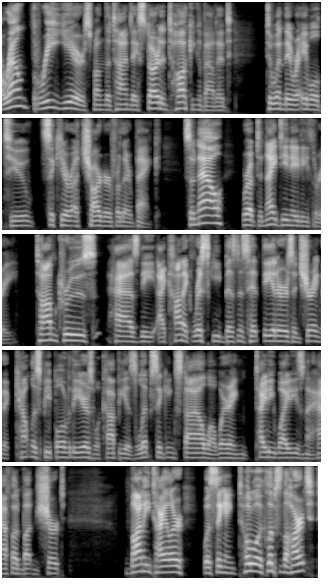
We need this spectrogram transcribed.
around three years from the time they started talking about it to when they were able to secure a charter for their bank. So now we're up to 1983. Tom Cruise has the iconic risky business hit theaters, ensuring that countless people over the years will copy his lip syncing style while wearing tidy whities and a half unbuttoned shirt. Bonnie Tyler was singing Total Eclipse of the Heart,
